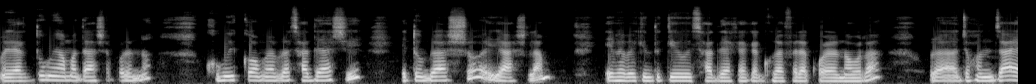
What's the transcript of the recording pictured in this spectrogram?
মানে একদমই আমাদের আসা পড়ে না। খুবই কম আমরা ছাদে আসি। এ তোমরা আসছো এই যে আসলাম। এভাবে কিন্তু কেউ ছাদে একা একা ঘোরাফেরা করে না ওরা। ওরা যখন যায়,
